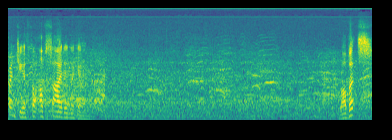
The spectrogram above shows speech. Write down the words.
20th for offside in the game. Roberts.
